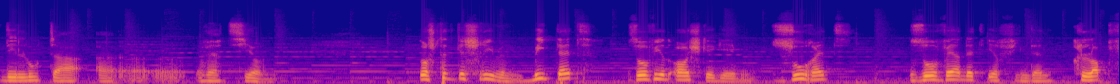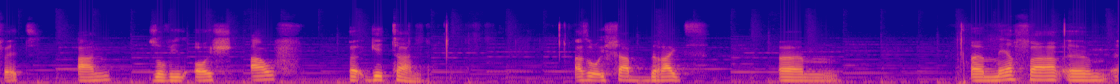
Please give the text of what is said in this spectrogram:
die Luther-Version. Äh, so steht geschrieben, bittet, so wird euch gegeben, suchet, so werdet ihr finden, klopfet an, so wird euch aufgetan. Äh, also ich habe bereits ähm, äh, mehrfach ähm, äh,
